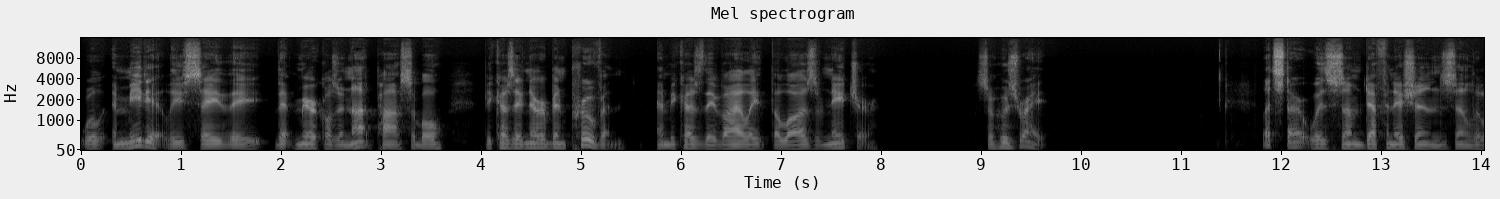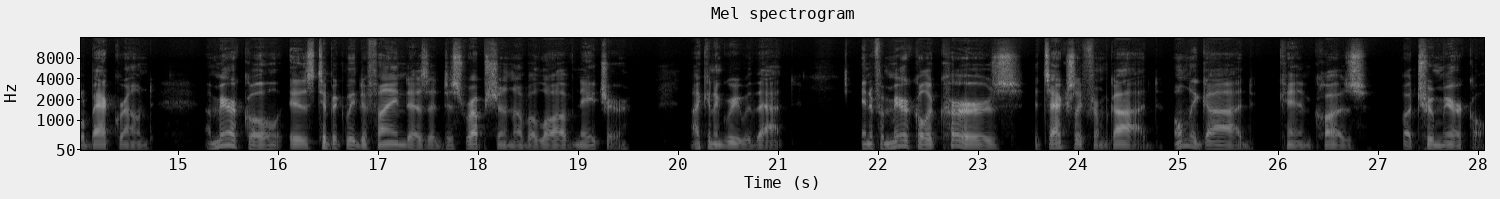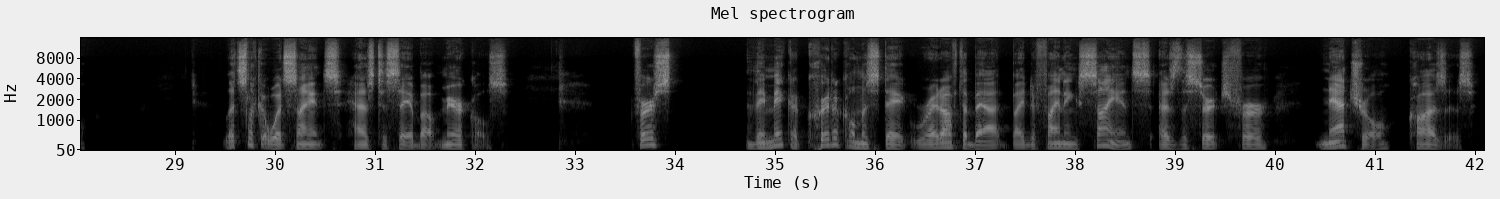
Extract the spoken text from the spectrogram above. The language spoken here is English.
will immediately say they, that miracles are not possible because they've never been proven and because they violate the laws of nature. So, who's right? Let's start with some definitions and a little background. A miracle is typically defined as a disruption of a law of nature. I can agree with that. And if a miracle occurs, it's actually from God. Only God can cause a true miracle. Let's look at what science has to say about miracles. First, they make a critical mistake right off the bat by defining science as the search for natural causes.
